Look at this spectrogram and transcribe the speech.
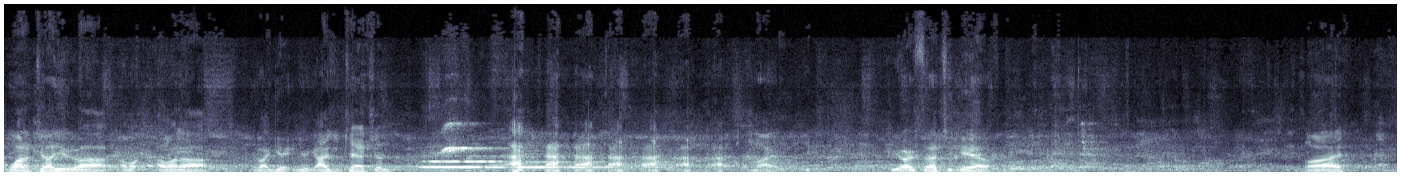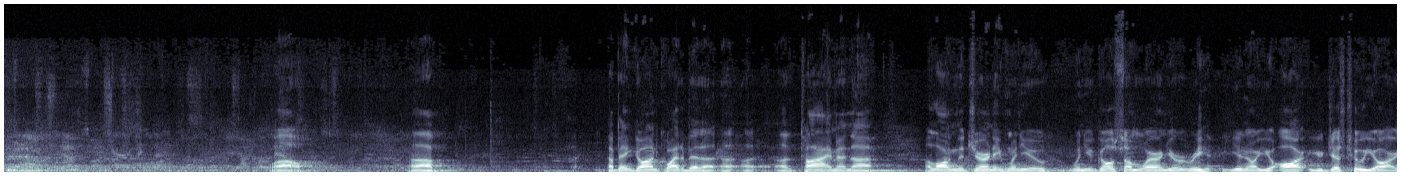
I want to tell you, uh, I want, I want to, if I get your guys' attention. You are such a gift. All right. Wow. Uh, I've been gone quite a bit of, of, of time, and uh, along the journey, when you when you go somewhere and you're re, you know you are you're just who you are.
